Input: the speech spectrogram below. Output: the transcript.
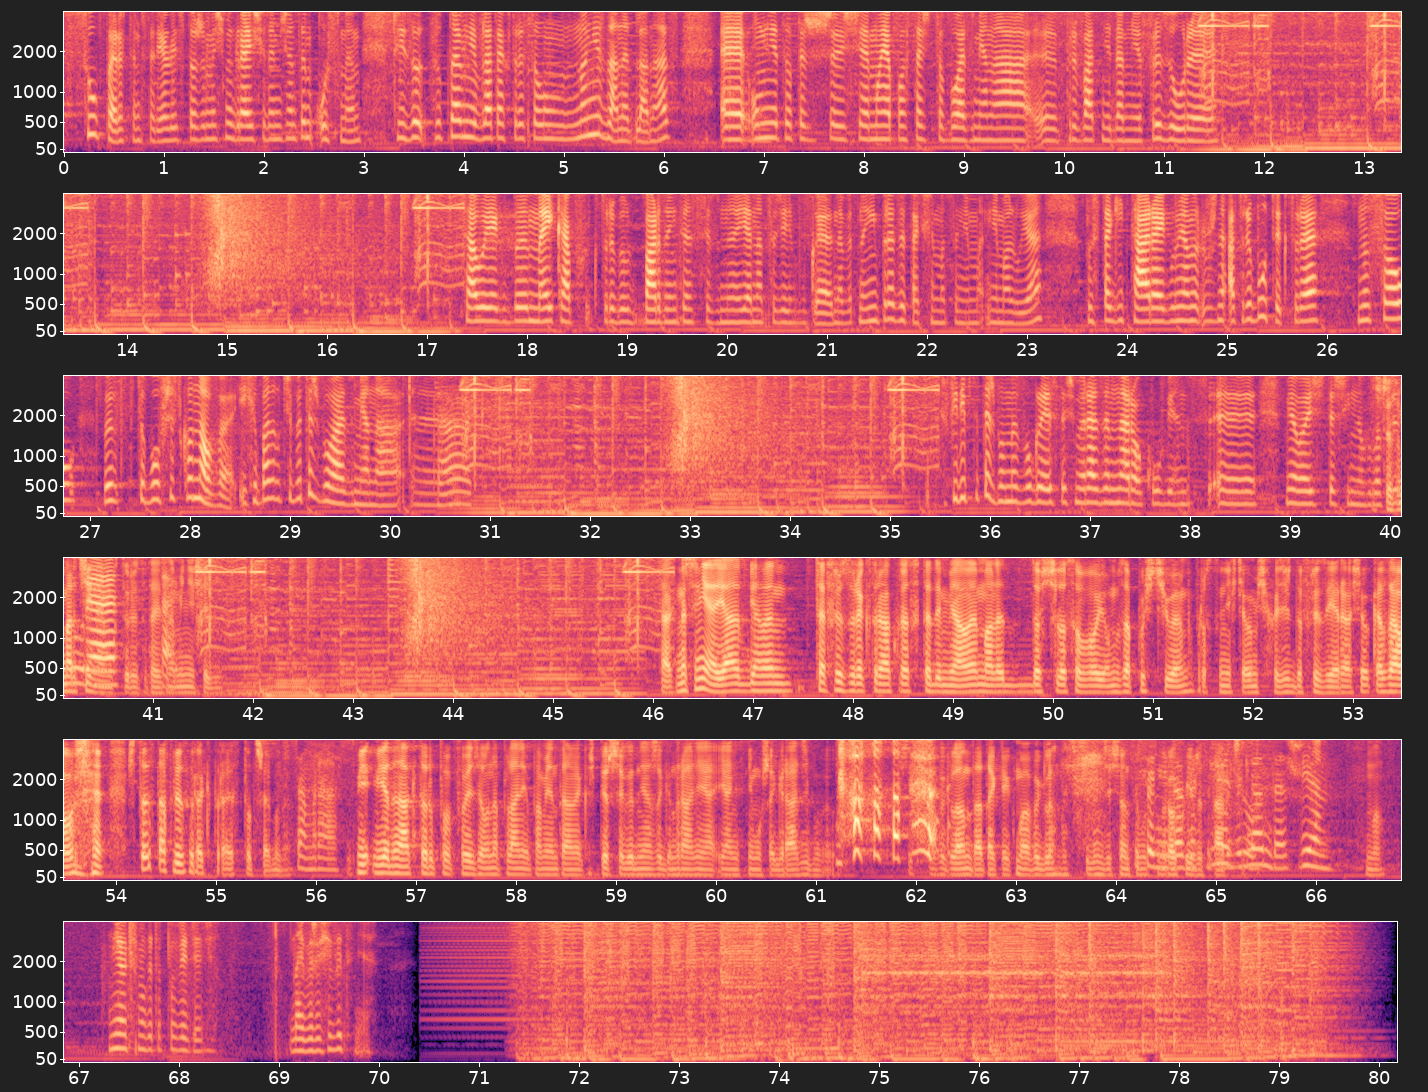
Super w tym serialu jest to, że myśmy grali w 78, czyli zu, zupełnie w latach, które są no, nieznane dla nas. E, u mnie to też się, moja postać to była zmiana e, prywatnie dla mnie fryzury. Cały jakby make-up, który był bardzo intensywny, ja na co dzień w ogóle nawet na imprezy tak się mocno nie, ma, nie maluję. Plus ta gitara, jakby miałam różne atrybuty, które no są, to było wszystko nowe i chyba u Ciebie też była zmiana. e, Tak. Filip, Ty też, bo my w ogóle jesteśmy razem na roku, więc e, miałeś też inną chyba Jeszcze z fryzurę. Marcinem, który tutaj z Tak. nami nie siedzi. Tak, znaczy nie, ja miałem tę fryzurę, którą akurat wtedy miałem, ale dość losowo ją zapuściłem. Po prostu nie chciałem się chodzić do fryzjera, a się okazało, że, że to jest ta fryzura, która jest potrzebna. Sam raz. Mi, mi jeden aktor po, powiedział na planie, pamiętam jakoś pierwszego dnia, że generalnie ja, ja nic nie muszę grać, bo wszystko wygląda tak, jak ma wyglądać w Co 78 sobie nie roku i wystarczy. wyglądasz. Wiem. No. Nie wiem, czy mogę to powiedzieć. Najwyżej się wytnie.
